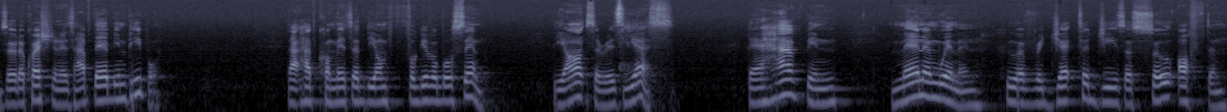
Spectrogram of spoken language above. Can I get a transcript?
So the question is have there been people that have committed the unforgivable sin? The answer is yes. There have been men and women who have rejected Jesus so often,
